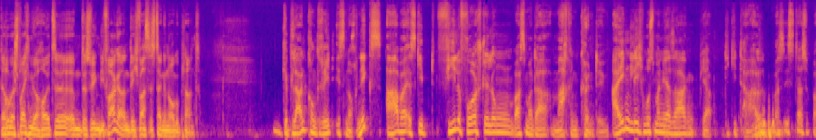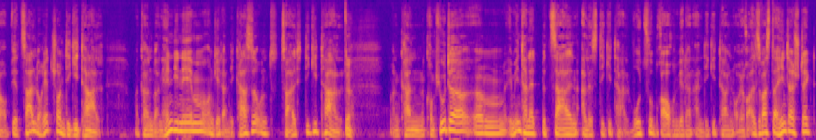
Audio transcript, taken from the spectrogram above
Darüber sprechen wir heute. Ähm, deswegen die Frage an dich, was ist da genau geplant? Geplant konkret ist noch nichts, aber es gibt viele Vorstellungen, was man da machen könnte. Eigentlich muss man ja sagen, ja, digital, was ist das überhaupt? Wir zahlen doch jetzt schon digital. Man kann sein Handy nehmen und geht an die Kasse und zahlt digital. Ja. Man kann Computer ähm, im Internet bezahlen, alles digital. Wozu brauchen wir dann einen digitalen Euro? Also was dahinter steckt,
